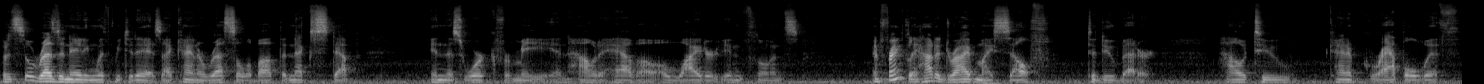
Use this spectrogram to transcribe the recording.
but it's still resonating with me today as I kind of wrestle about the next step in this work for me and how to have a, a wider influence and frankly, how to drive myself to do better, how to kind of grapple with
